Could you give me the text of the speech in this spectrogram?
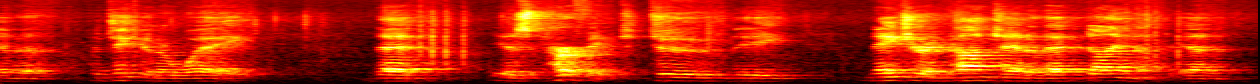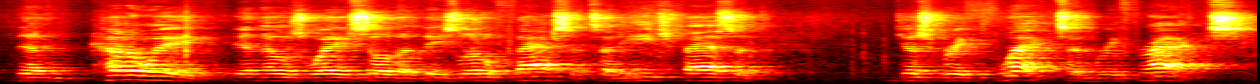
in a particular way that is perfect to the nature and content of that diamond and then cut away in those ways so that these little facets and each facet just reflects and refracts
